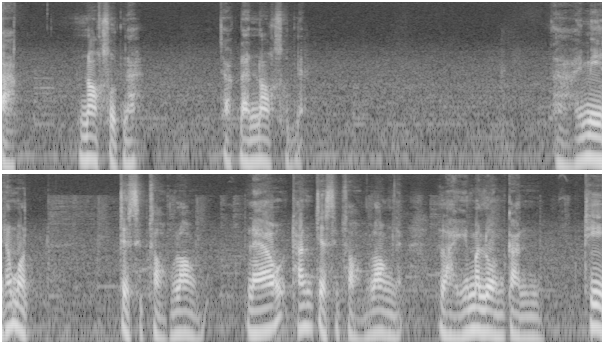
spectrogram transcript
จากนอกสุดนะ จากด้านนอกสุดเนี่ยอ่าให้มีทั้งหมด 72 ร่อง แล้วทั้ง 72 ร่องเนี่ยไหลมารวมกันที่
